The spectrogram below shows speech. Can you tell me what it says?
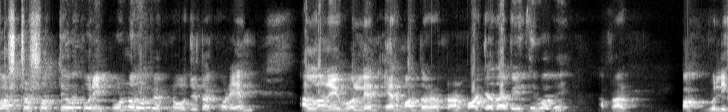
কষ্ট সত্ত্বেও পরিপূর্ণরূপে আপনি অজুটা করেন, আল্লাহ নবী বললেন, এর মাধ্যমে আপনার মর্যাদা বৃদ্ধি পাবে, আপনার পাপগুলি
